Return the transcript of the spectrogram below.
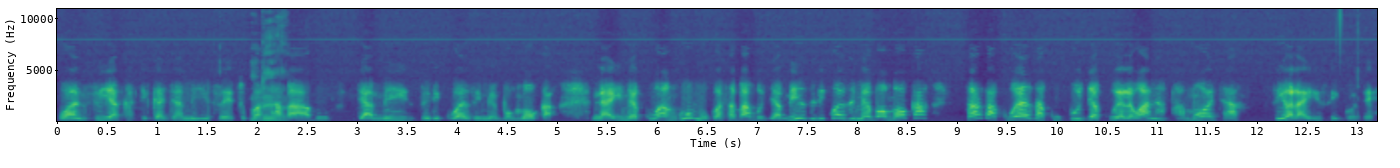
kuanzia katika jamii zetu, kwa Deo. sababu jamii zilikuwa zimebomoka, na imekuwa ngumu kwa sababu jamii zilikuwa zimebomoka. Sasa kuweza kukuja kuelewana pamoja sio rahisi Gode.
